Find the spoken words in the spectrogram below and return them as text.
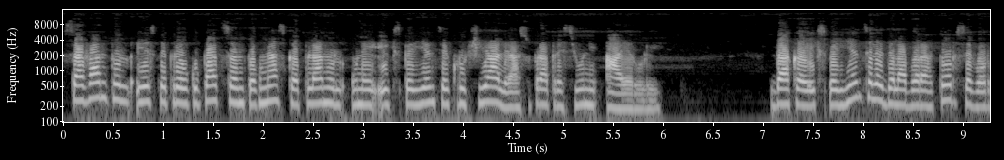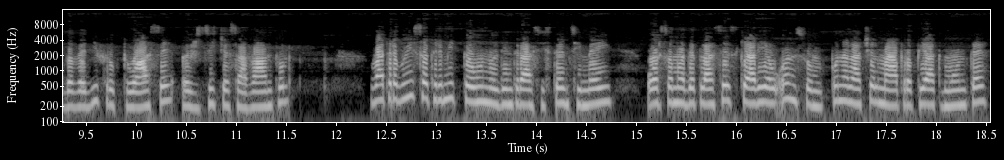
savantul este preocupat să întocmească planul unei experiențe cruciale asupra presiunii aerului. Dacă experiențele de laborator se vor dovedi fructuoase, își zice savantul, va trebui să trimit pe unul dintre asistenții mei ori să mă deplasez chiar eu însumi până la cel mai apropiat munte,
